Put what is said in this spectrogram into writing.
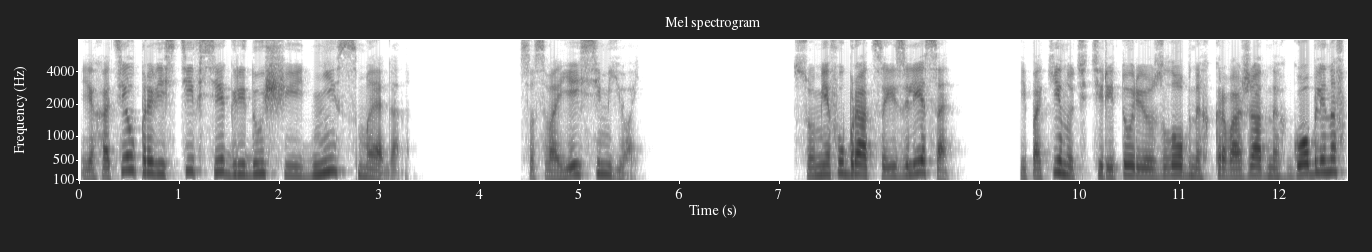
я хотел провести все грядущие дни с Меган, со своей семьей. Сумев убраться из леса и покинуть территорию злобных кровожадных гоблинов,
